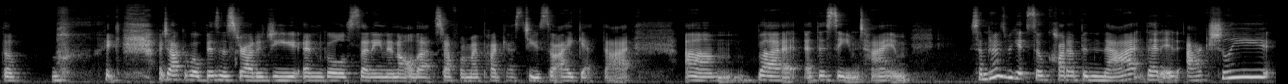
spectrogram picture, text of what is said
the. like I talk about business strategy and goal setting and all that stuff on my podcast too. So I get that. Um, but at the same time, sometimes we get so caught up in that that it actually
